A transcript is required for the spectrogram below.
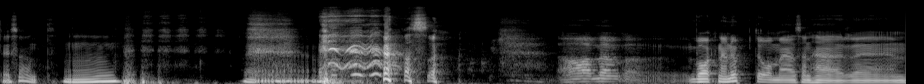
det är sant. Mm. alltså. Ja, men vaknar han upp då med en sån här, eh,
